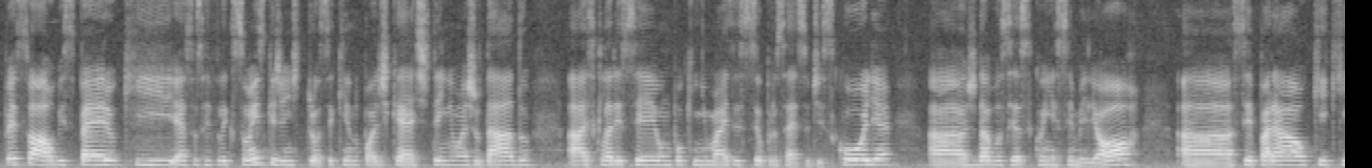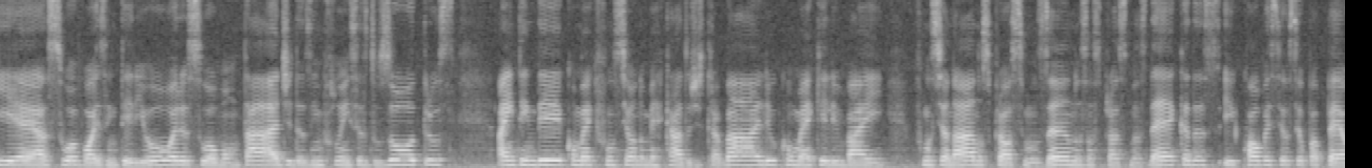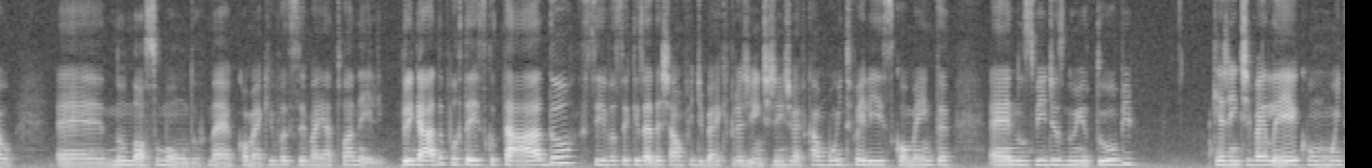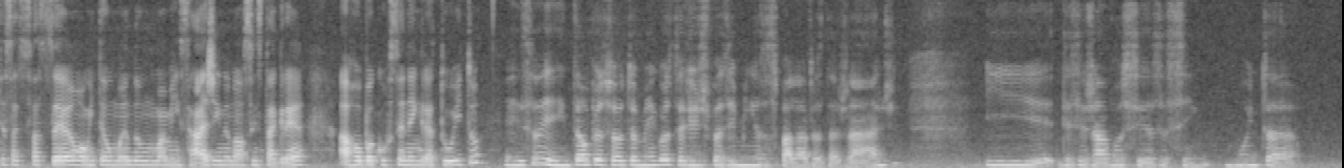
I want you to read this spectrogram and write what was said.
Pessoal, espero que essas reflexões que a gente trouxe aqui no podcast tenham ajudado a esclarecer um pouquinho mais esse seu processo de escolha, a ajudar você a se conhecer melhor, a separar o que, que é a sua voz interior, a sua vontade das influências dos outros, a entender como é que funciona o mercado de trabalho, como é que ele vai funcionar nos próximos anos, nas próximas décadas e qual vai ser o seu papel é, no nosso mundo, né? Como é que você vai atuar nele. Obrigada por ter escutado. Se você quiser deixar um feedback pra gente, a gente vai ficar muito feliz. Comenta é, nos vídeos no YouTube que a gente vai ler com muita satisfação, ou então manda uma mensagem no nosso Instagram, arroba Gratuito. É isso aí. Então, pessoal, eu também gostaria de fazer minhas as palavras da Jade e desejar a vocês, assim, muita,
